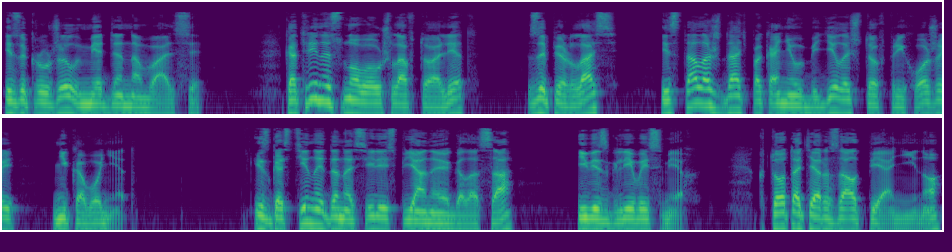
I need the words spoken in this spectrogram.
и закружил в медленном вальсе. Катрина снова ушла в туалет, заперлась и стала ждать, пока не убедилась, что в прихожей никого нет. Из гостиной доносились пьяные голоса, и визгливый смех. Кто-то терзал пианино.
